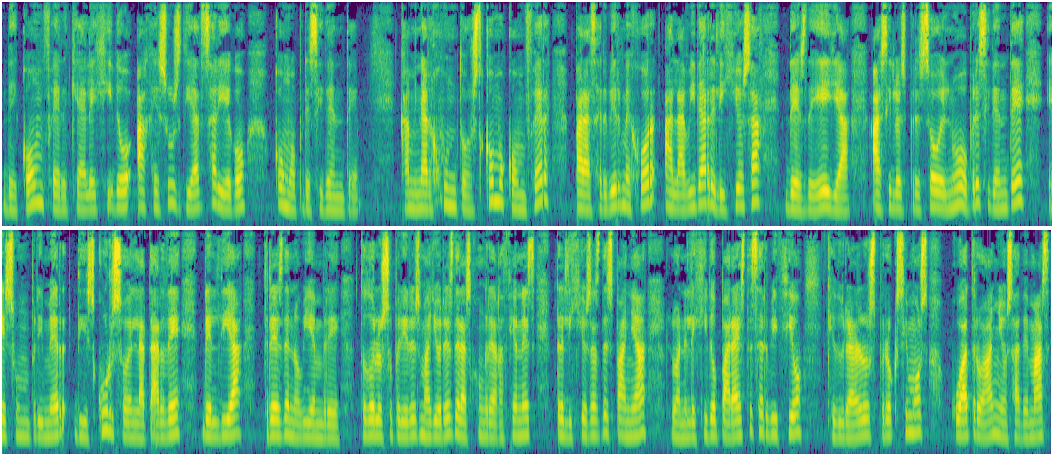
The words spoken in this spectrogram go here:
de Confer, que ha elegido a Jesús Díaz Sariego como presidente caminar juntos como confer para servir mejor a la vida religiosa desde ella. Así lo expresó el nuevo presidente. Es un primer discurso en la tarde del día 3 de noviembre. Todos los superiores mayores de las congregaciones religiosas de España lo han elegido para este servicio que durará los próximos cuatro años. Además,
